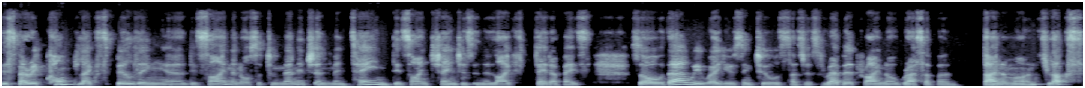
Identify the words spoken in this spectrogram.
this very complex building uh, design and also to manage and maintain design changes in a live database. So there we were using tools such as Revit, Rhino, Grasshopper, Dynamo, and Flux,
